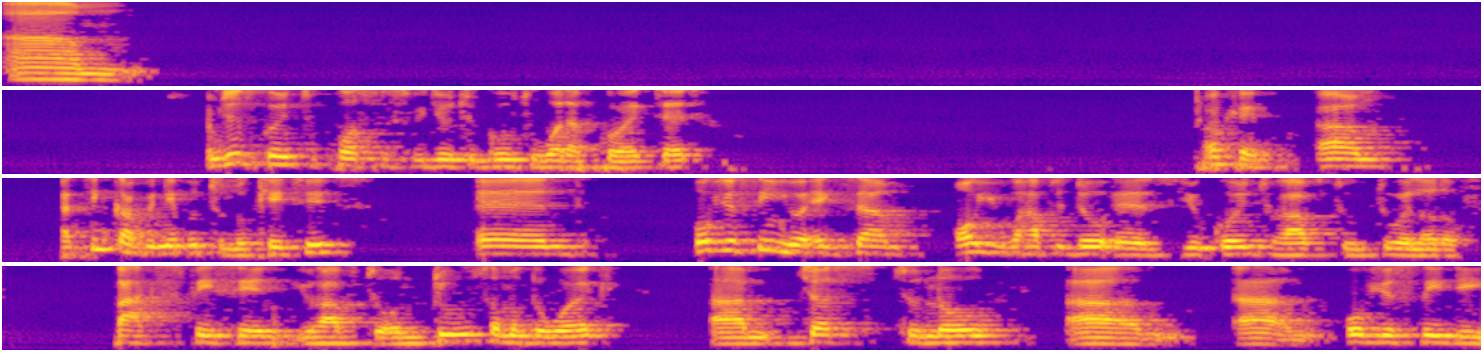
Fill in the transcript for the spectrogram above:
um, I'm just going to pause this video to go to what I've corrected. Okay, um, I think I've been able to locate it. And obviously in your exam, all you have to do is you're going to have to do a lot of backspacing. You have to undo some of the work um, just to know um, um, obviously the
